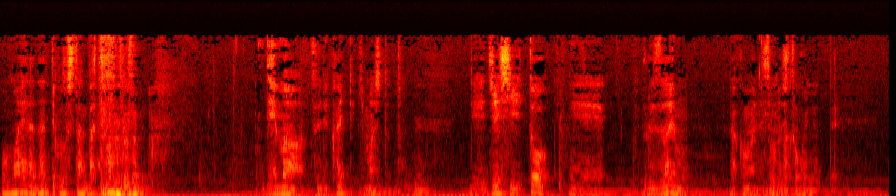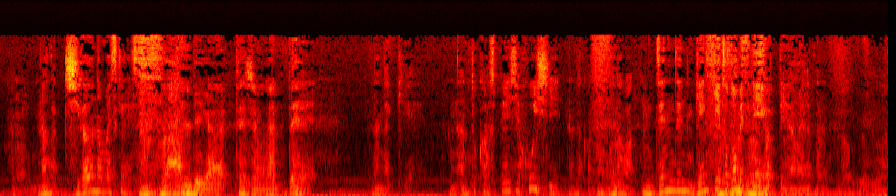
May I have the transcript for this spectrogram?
お前らなんてことしたんだって思ってでまあそれで帰ってきましたと。うん。でジェシーと、えーブルズアイも仲間になりそうました。仲間になって。あのなんか違う名前つけないですね。アンディがテンション上がって。でなんだっけなんとかスページホイシーなんだかななんかうん。全然原型とどめてねえよっていう名前だったんですけど。まあ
